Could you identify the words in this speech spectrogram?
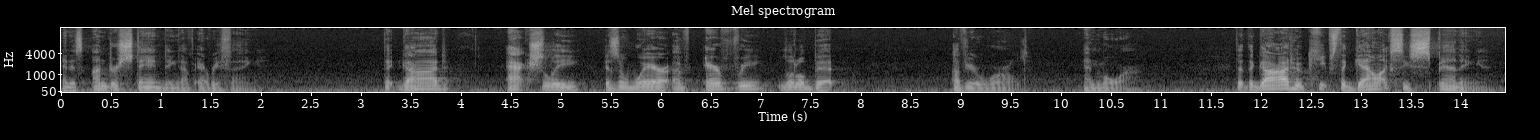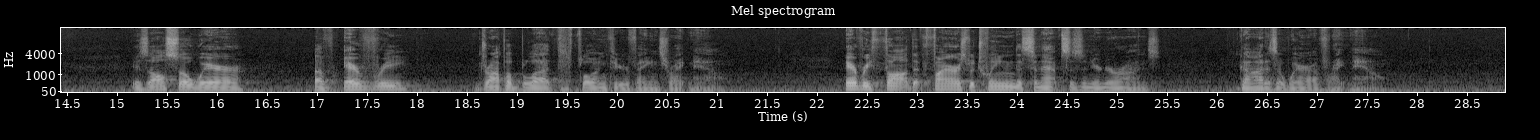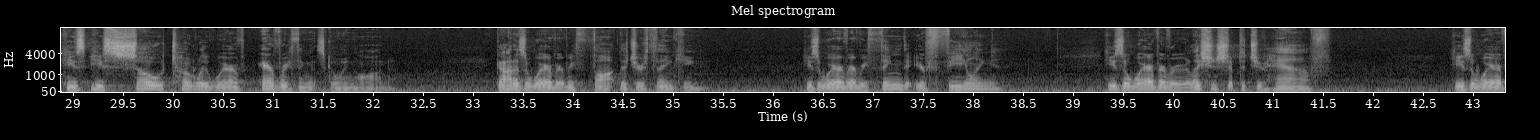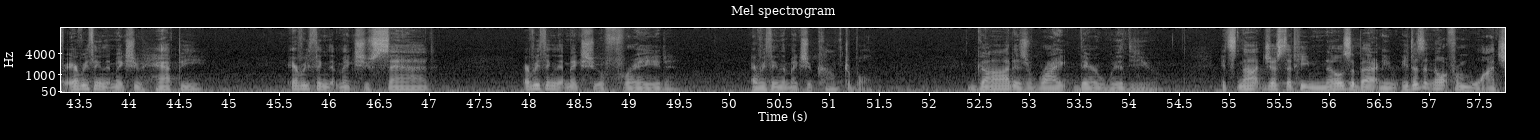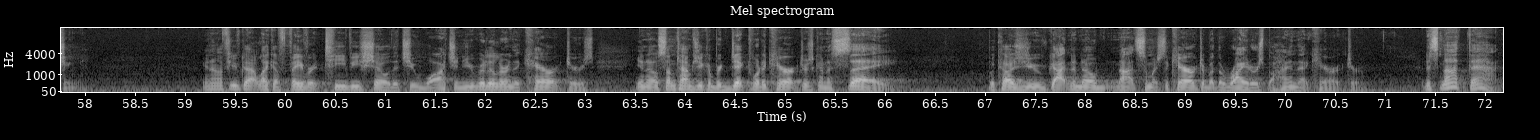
and His understanding of everything. That God actually is aware of every little bit of your world and more. That the God who keeps the galaxy spinning is also aware of every drop of blood flowing through your veins right now. Every thought that fires between the synapses in your neurons, God is aware of right now. He's, he's so totally aware of everything that's going on. God is aware of every thought that you're thinking. He's aware of everything that you're feeling. He's aware of every relationship that you have. He's aware of everything that makes you happy, everything that makes you sad, everything that makes you afraid, everything that makes you comfortable. God is right there with you. It's not just that He knows about it, and he, he doesn't know it from watching. You know, if you've got like a favorite TV show that you watch and you really learn the characters, you know, sometimes you can predict what a character is going to say. because you've gotten to know not so much the character, but the writers behind that character. It's not that.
